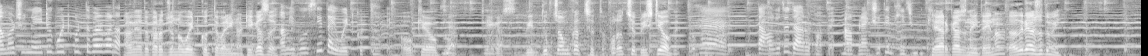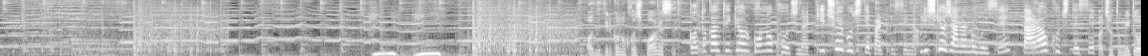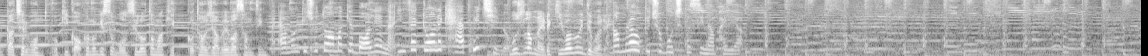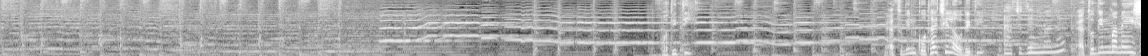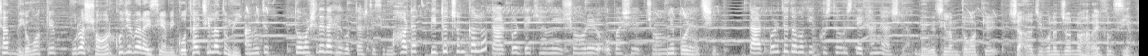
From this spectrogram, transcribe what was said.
আমার জন্য এইটুকু ওয়েট করতে পারবে না? আমি এত কারোর জন্য ওয়েট করতে পারি না ঠিক আছে? আমি বলছি তাই ওয়েট করতে হবে। ওকে ওকে ঠিক আছে। বিদ্যুৎ চমকাচ্ছে তো মনে হচ্ছে বৃষ্টি হবে। হ্যাঁ তাহলে তো দারুণ হবে। আমরা একসাথে ভিজবো। খেয়ার কাজ নেই তাই না? তাড়াতাড়ি আসো তুমি। অদিতির কোনো খোঁজ পাওয়া গেছে? গতকাল থেকে ওর কোনো খোঁজ নাই কিছুই বুঝতে পারতেছি না। পুলিশকেও জানানো হয়েছে তারাও খুঁজতেছে। আচ্ছা তুমি তো ওর কাছের বন্ধু ও কি কখনো কিছু বলছিল তোমাকে? কোথাও যাবে বা সামথিং এমন কিছু তো আমাকে বলে না ইনফ্যাক্ট ও অনেক হ্যাপি ছিল। বুঝলাম না এটা কীভাবে হইতে পারে? আমরাও কিছু বুঝতেছি না ভাইয়া। অদিতি? এতদিন কোথায় ছিল অদিতি? এতদিন মানে? এতদিন মানে এই সাত দিন। তোমাকে পুরো শহর খুঁজে বেড়াইছি আমি। কোথায় ছিল তুমি? আমি তো তোমার সাথে দেখা করতে আসতেছিলাম। হঠাৎ বিদ্যুৎ চমকালো তারপর দেখি আমি শহরের ওপাশে জঙ্গলে পড়ে আছি। তারপরে তো তোমাকে খুঁজতে খুঁজতে এখানে আসলাম। ভেবেছিলাম তোমাকে সারা জীবনের জন্য হারাই ফেলছি আমি।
